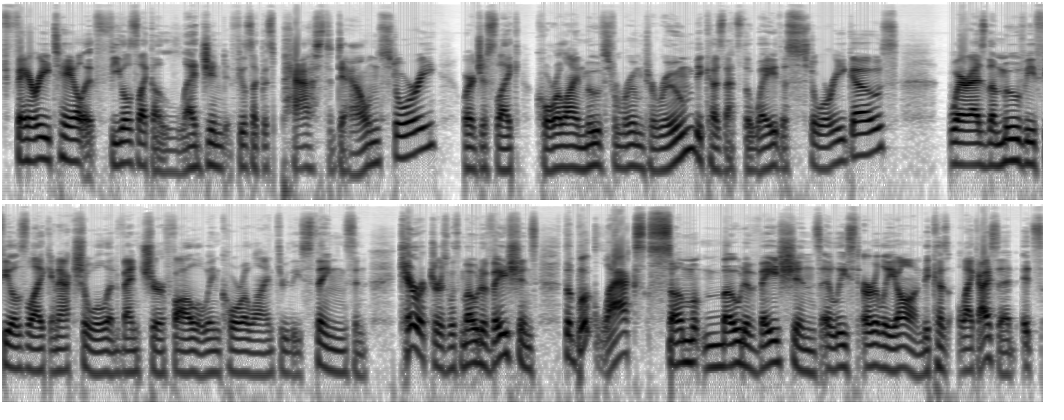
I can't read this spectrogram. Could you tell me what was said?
fairy tale. It feels like a legend. It feels like this passed down story where just like Coraline moves from room to room because that's the way the story goes. Whereas the movie feels like an actual adventure following Coraline through these things and characters with motivations. The book lacks some motivations, at least early on, because, like I said, it's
